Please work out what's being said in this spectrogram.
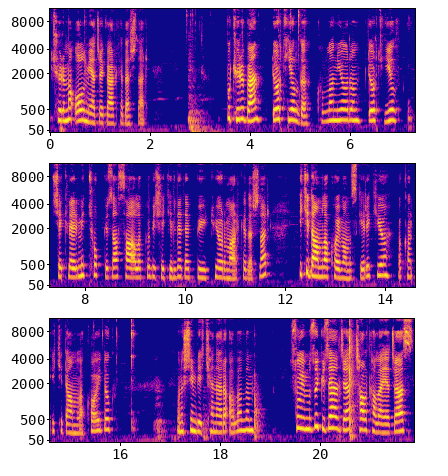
çürüme olmayacak arkadaşlar. Bu kürü ben 4 yıldır kullanıyorum. 4 yıl çiçeklerimi çok güzel sağlıklı bir şekilde de büyütüyorum arkadaşlar. 2 damla koymamız gerekiyor. Bakın 2 damla koyduk. Bunu şimdi bir kenara alalım. Suyumuzu güzelce çalkalayacağız.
